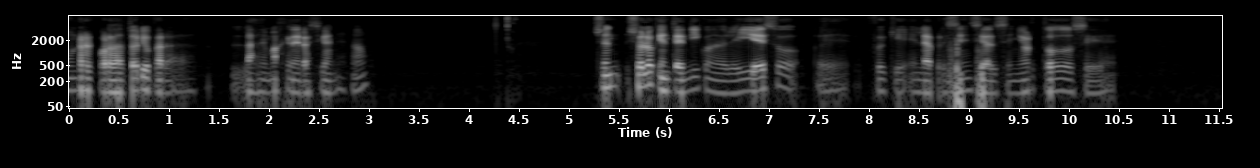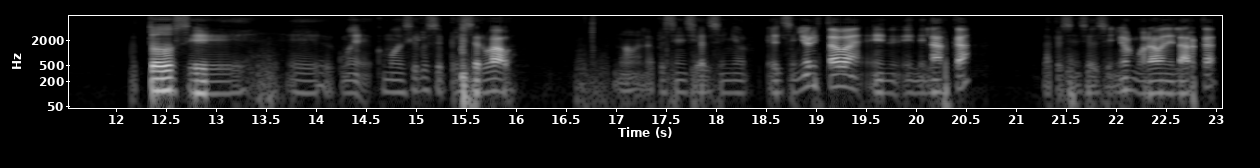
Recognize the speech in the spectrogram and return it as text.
un recordatorio para las demás generaciones, ¿no? Yo, lo que entendí cuando leí eso eh, fue que en la presencia del Señor todo se, todo se, eh, como, decirlo, se preservaba, ¿no? En la presencia del Señor. El Señor estaba en, en el arca, la presencia del Señor moraba en el arca,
